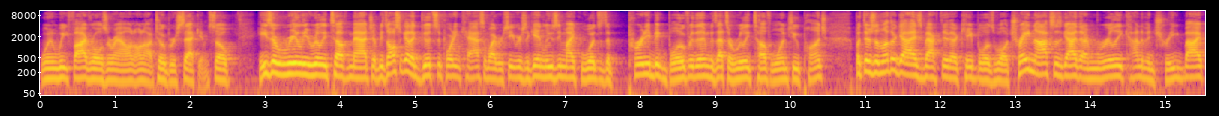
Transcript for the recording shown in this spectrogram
when week five rolls around on October 2nd. So he's a really, really tough matchup. He's also got a good supporting cast of wide receivers. Again, losing Mike Woods is a pretty big blow for them because that's a really tough one-two punch. But there's some other guys back there that are capable as well. Trey Knox is a guy that I'm really kind of intrigued by.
